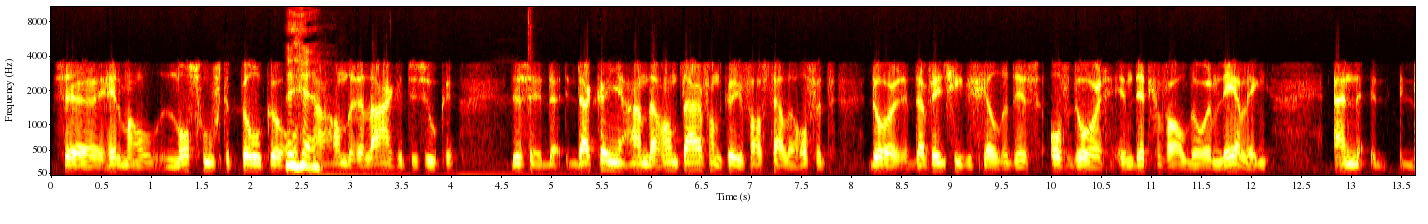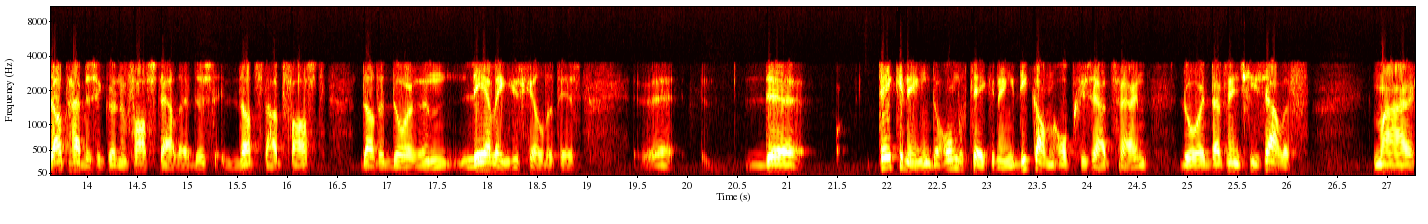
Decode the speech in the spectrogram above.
ze helemaal los hoeft te pulken of Ja. naar andere lagen te zoeken. Dus eh, daar kun je aan de hand daarvan kun je vaststellen of het door Da Vinci geschilderd is of door, in dit geval door een leerling. En dat hebben ze kunnen vaststellen. Dus dat staat vast dat het door een leerling geschilderd is. Eh, de tekening, de ondertekening, die kan opgezet zijn door Da Vinci zelf. Maar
